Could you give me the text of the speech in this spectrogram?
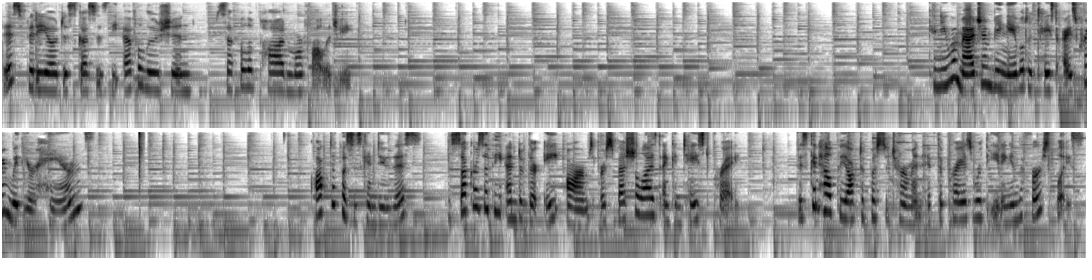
This video discusses the evolution cephalopod morphology. Can you imagine being able to taste ice cream with your hands? Octopuses can do this. The suckers at the end of their eight arms are specialized and can taste prey. This can help the octopus determine if the prey is worth eating in the first place.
